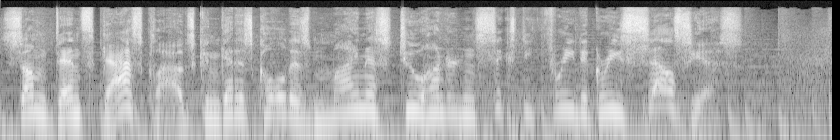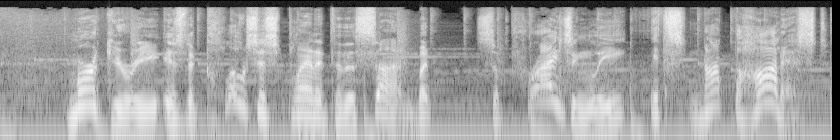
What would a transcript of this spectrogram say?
Some dense gas clouds can get as cold as minus 263 degrees Celsius. Mercury is the closest planet to the Sun, but surprisingly, it's not the hottest.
